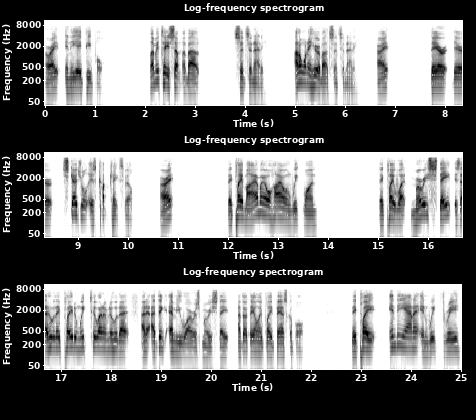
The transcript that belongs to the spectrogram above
all right, in the AP poll. Let me tell you something about Cincinnati. I don't want to hear about Cincinnati, all right? Their their schedule is Cupcakesville, all right? They play Miami, Ohio in week one. They play what? Murray State? Is that who they played in week two? I don't know who that. I, I think MUR is Murray State. I thought they only played basketball. They play Indiana in week three,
